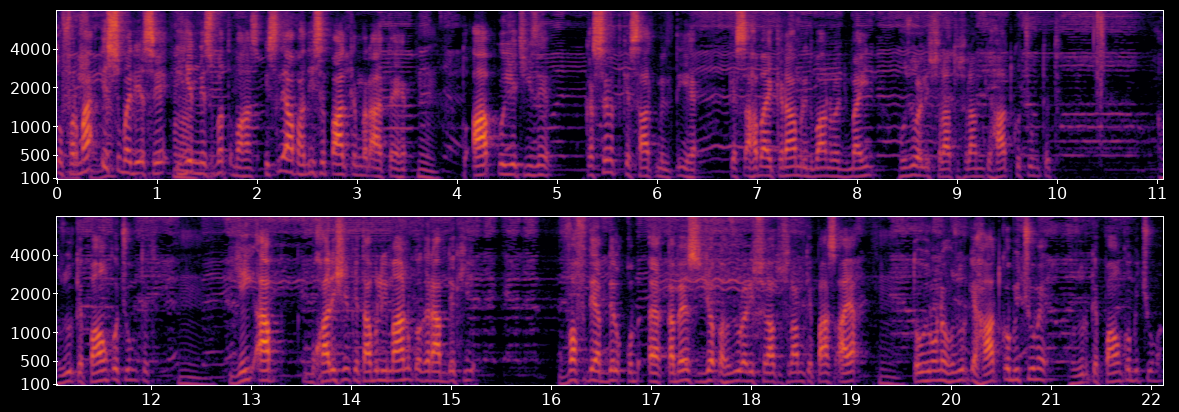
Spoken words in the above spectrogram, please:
तो फरमा इस वजह से ये नस्बत वहाँ से इसलिए आप हदीस पाक के अंदर आते हैं। तो आपको ये चीज़ें कसरत के साथ मिलती है कि साहबा कराम रिदवान अजमाइन हजूर सलाम के हाथ को चूमते थे हजूर के पाँव को चूमते थे। यही आप बुखारी शरीफ किताबुल ईमान को अगर आप देखिए वफद अब्दुल कबैस जब हजूर सलाम के पास आया तो उन्होंने हजूर के हाथ को भी चूमे हजूर के पाँव को भी चूमा।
